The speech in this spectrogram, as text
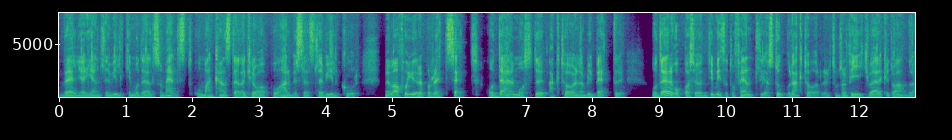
välja egentligen vilken modell som helst och man kan ställa krav på arbetsrättsliga villkor. Men man får göra det på rätt sätt och där måste aktörerna bli bättre. Och där hoppas jag inte minst att offentliga stora aktörer som Trafikverket och andra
